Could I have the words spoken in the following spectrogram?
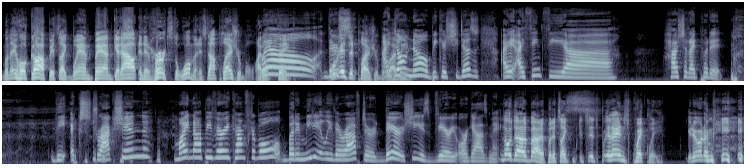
When they hook up, it's like bam, bam, get out, and it hurts the woman. It's not pleasurable, I don't think. Or is it pleasurable? I I don't mean- know because she does. I I think the uh, how should I put it? The extraction might not be very comfortable, but immediately thereafter, there she is very orgasmic. No doubt about it, but it's like it's, it's it ends quickly. You know what I mean?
